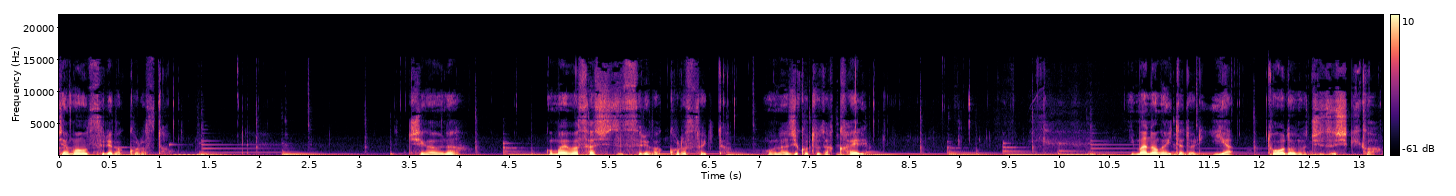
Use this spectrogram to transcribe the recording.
邪魔をすれば殺すと。違うな。お前は指図すれば殺すと言った。同じことだ。帰れ。今のが虎杖いや東堂の術式か。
